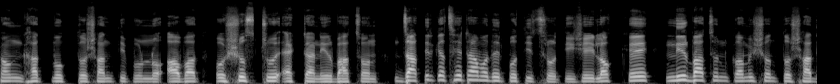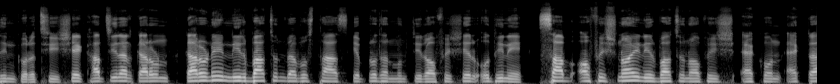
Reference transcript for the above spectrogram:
সংঘাতমুক্ত, শান্তিপূর্ণ অবাধ ও সুষ্ঠু একটা নির্বাচন। জাতির কাছে এটা আমাদের প্রতিশ্রুতি। সেই লক্ষ্যে নির্বাচন কমিশন তো স্বাধীন করেছি। শেখ হাসিনার কারণ, কারণে নির্বাচন ব্যবস্থা আজকে প্রধানমন্ত্রীর অফিসের অধীনে। সাব অফিস নয়, নির্বাচন অফিস এখন একটা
